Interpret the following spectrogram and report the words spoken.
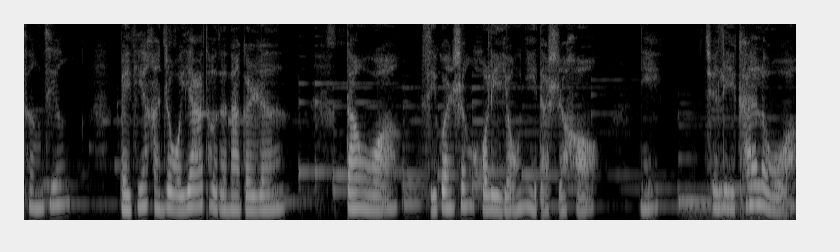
曾经每天喊着我丫头的那个人，当我习惯生活里有你的时候，你却离开了我。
